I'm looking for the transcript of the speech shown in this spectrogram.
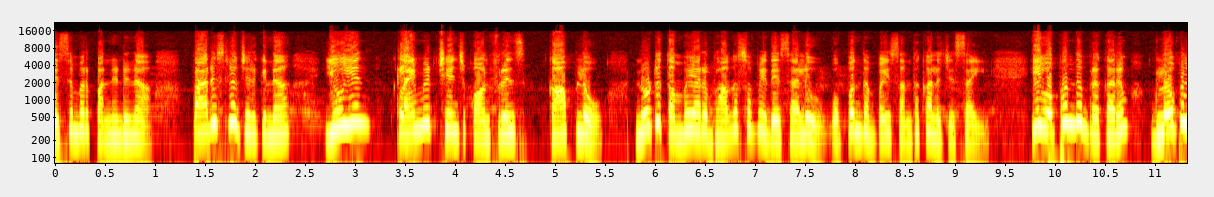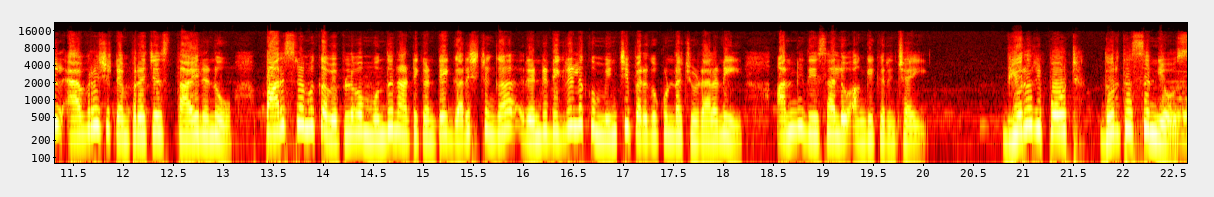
డిసెంబర్ పన్నెండున పారిస్లో జరిగిన యుఎన్ క్లైమేట్ చేంజ్ కాన్ఫరెన్స్ కాప్లో నూట తొంభై ఆరు భాగస్వామ్య దేశాలు ఒప్పందంపై సంతకాలు చేశాయి. ఈ ఒప్పందం ప్రకారం గ్లోబల్ యావరేజ్ టెంపరేచర్ స్థాయిలను పారిశ్రామిక విప్లవం ముందు నాటి కంటే గరిష్టంగా రెండు డిగ్రీలకు మించి పెరగకుండా చూడాలని అన్ని దేశాలు అంగీకరించాయి. Bureau report Doordarshan news.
